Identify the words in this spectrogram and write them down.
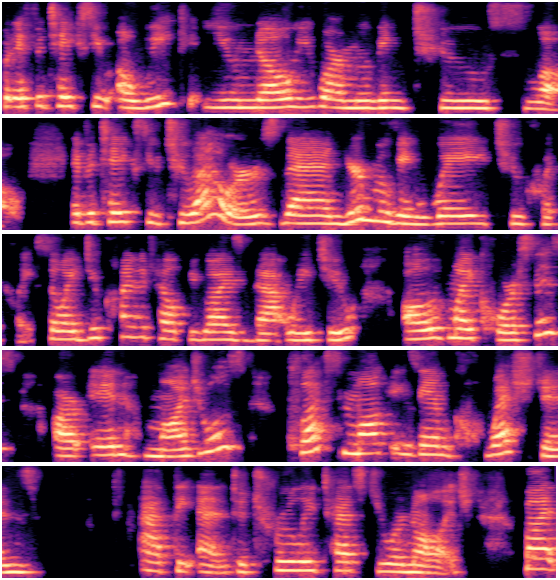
But if it takes you a week, you know you are moving too slow. If it takes you two hours, then you're moving way too quickly. So I do kind of help you guys that way too. All of my courses are in modules plus mock exam questions at the end to truly test your knowledge. But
